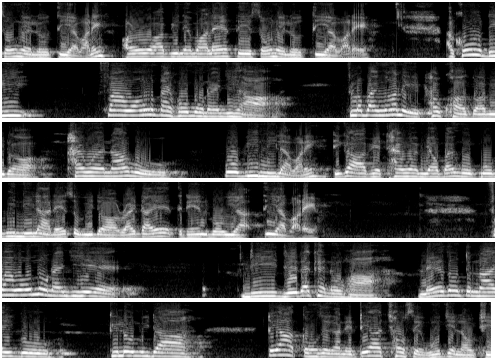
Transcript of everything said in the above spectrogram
ဆုံးတယ်လို့သိရပါတယ်။အော်ရိုအာပြည်နယ်မှာလည်းသေဆုံးတယ်လို့သိရပါတယ်။အခုဒီ ဖန်ဝေါင်းတိုင်ဖုန်းမုန်တိုင်းကြီးဟာဖိလစ်ပိုင်ကနေထွက်ခွာသွားပြီးတော့ထိုင်ဝမ်နားကိုပို့ပြီးနီးလာပါတယ်။ဒီကအပြင်ထိုင်ဝမ်မြောက်ပိုင်းကိုပို့ပြီးနီးလာတယ်ဆိုပြီးတော့ writer ရဲ့သတင်းတစ်ပုဒ်အရသိရပါတယ်။ဖန်ဝေါင်းမုန်တိုင်းကြီးရဲ့ဒီဒေတာခန့်တော့ဟာအနည်းဆုံးတစ်နာရီကိုကီလိုမီတာ130ကနေ160ဝန်းကျင်လောက်ထိ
